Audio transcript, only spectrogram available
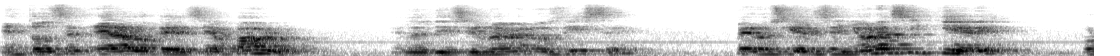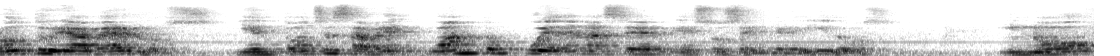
Entonces era lo que decía Pablo. En el 19 nos dice, pero si el Señor así quiere, pronto iré a verlos y entonces sabré cuánto pueden hacer esos engreídos y no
